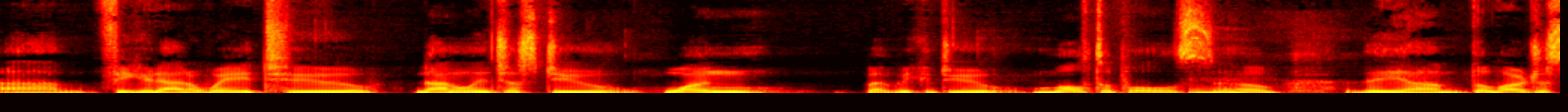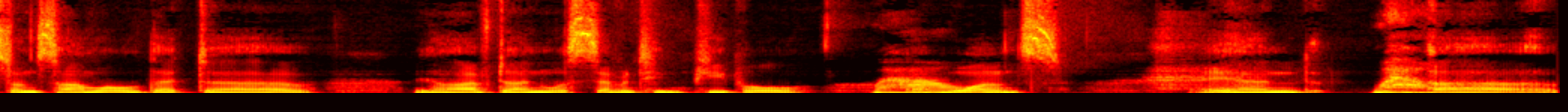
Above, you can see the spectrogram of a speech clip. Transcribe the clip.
um, figured out a way to not only just do one but we could do multiples. So the um, the largest ensemble that uh, you know I've done was 17 people Wow. at once, and Wow. uh,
